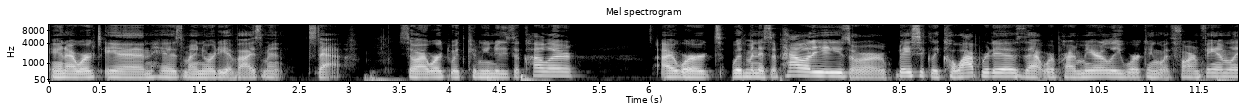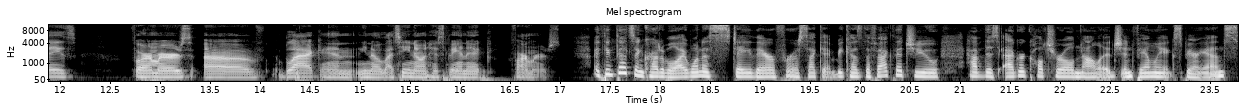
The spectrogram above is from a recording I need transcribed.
and I worked in his minority advisement staff. So I worked with communities of color. I worked with municipalities or basically cooperatives that were primarily working with farm families, farmers of black and, you know, Latino and Hispanic farmers. I think that's incredible. I want to stay there for a second because the fact that you have this agricultural knowledge and family experience,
